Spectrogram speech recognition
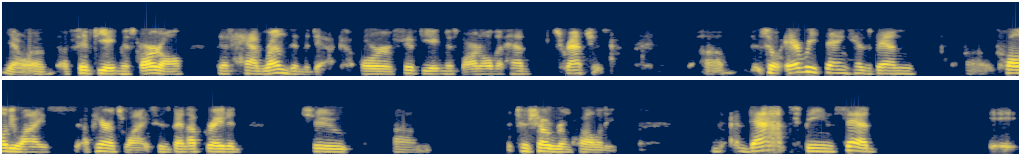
you know, a, a 58 Miss Bardahl that had runs in the deck or a 58 Miss Bardahl that had scratches. Uh, so everything has been uh, quality-wise, appearance-wise, has been upgraded to um, to showroom quality. That being said, it,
